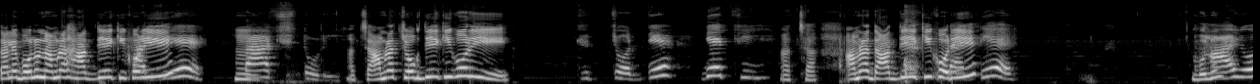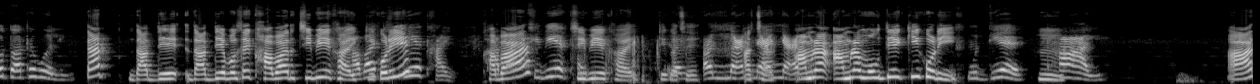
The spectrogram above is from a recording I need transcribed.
তাহলে বলুন আমরা হাত দিয়ে কি করি? আচ্ছা আমরা চোখ দিয়ে কি করি? দিয়ে আচ্ছা আমরা দাঁত দিয়ে কি করি? বলুন। ও তথা বলি। তার দাঁত দিয়ে দাঁত দিয়ে বলতে খাবার চিবিয়ে খাই। কি করি? খাই। খাবার চিবিয়ে খাই। ঠিক আছে। আচ্ছা আমরা আমরা মুখ দিয়ে কি করি? মুখ দিয়ে হুম। খাই। আর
